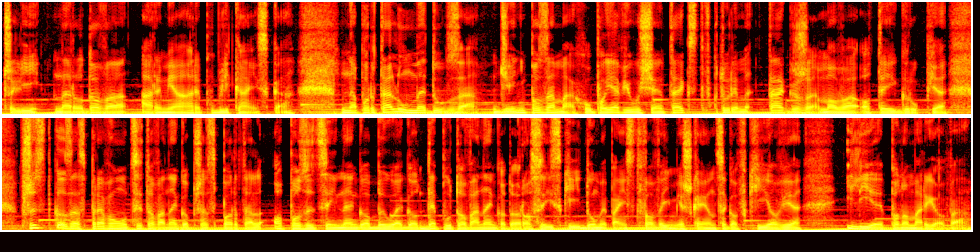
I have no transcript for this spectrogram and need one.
czyli Narodowa Armia Republikańska. Na portalu Meduza dzień po zamachu pojawił się tekst, w którym także mowa o tej grupie. Wszystko za sprawą cytowanego przez portal opozycyjnego byłego deputowanego do rosyjskiej Dumy Państwowej mieszkającego w Kijowie Ilie Ponomariowa.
